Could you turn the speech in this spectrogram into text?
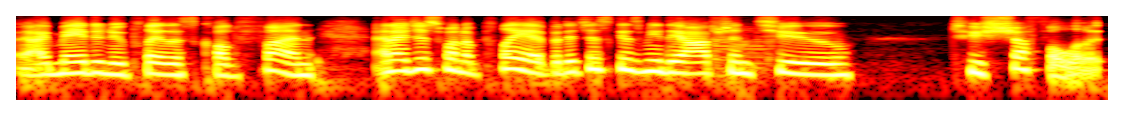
I made a new playlist called Fun, and I just want to play it, but it just gives me the option to to shuffle it.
